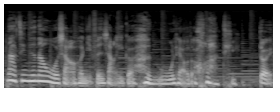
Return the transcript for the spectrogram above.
那今天呢，我想要和你分享一个很无聊的话题，对，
